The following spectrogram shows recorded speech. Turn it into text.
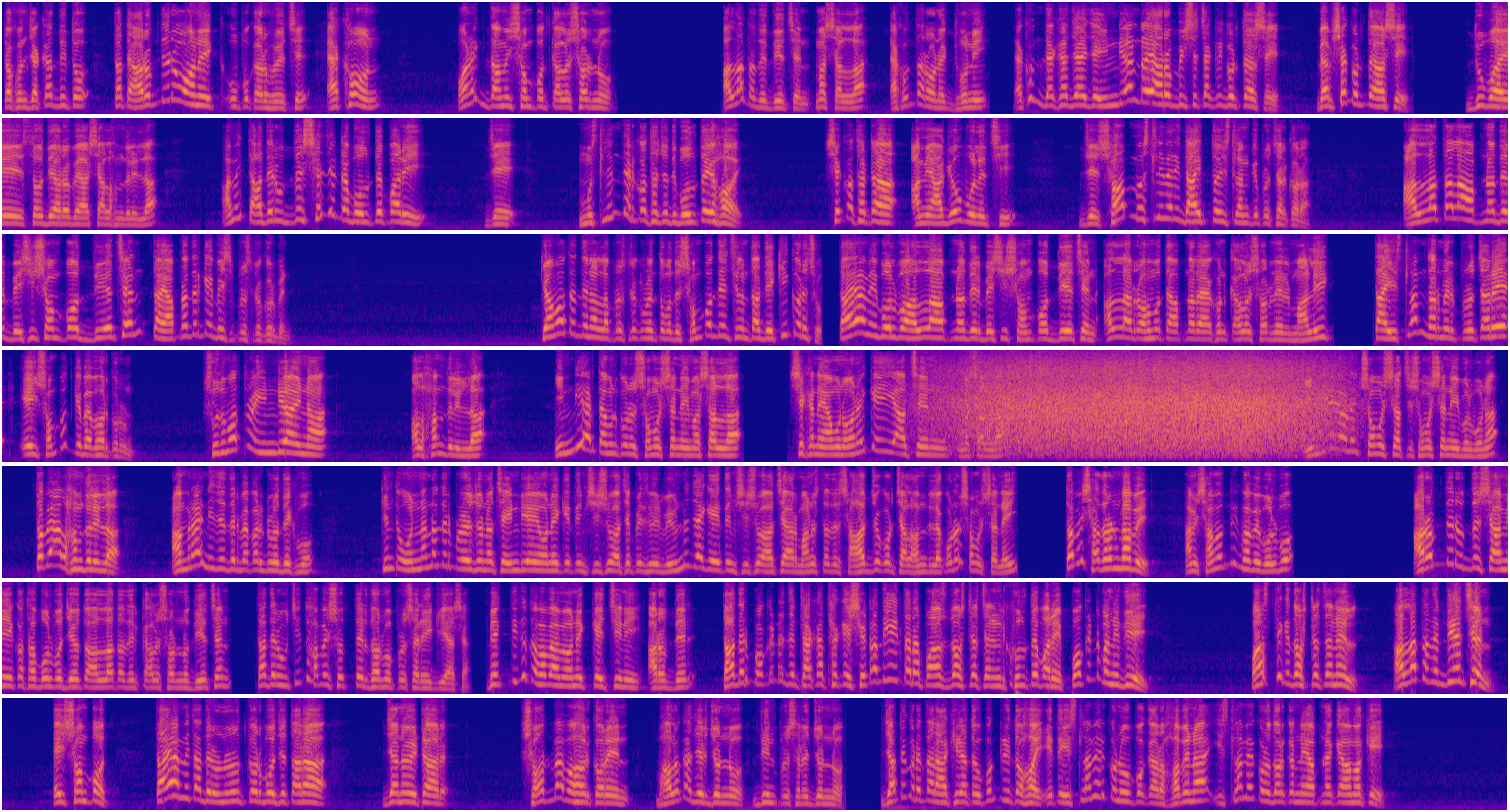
তখন জাকাত দিত। তাতে আরবদেরও অনেক উপকার হয়েছে। এখন অনেক দামি সম্পদ, কালো স্বর্ণ আল্লাহ তাদের দিয়েছেন মাসাল্লাহ এখন তার অনেক ধনী। এখন দেখা যায় যে ইন্ডিয়ানরাই আরব বিশ্বে চাকরি করতে আসে, ব্যবসা করতে আসে, দুবাইয়ে, সৌদি আরবে আসে, আলহামদুলিল্লাহ। আমি তাদের উদ্দেশ্যে যেটা বলতে পারি যে, মুসলিমদের কথা যদি বলতেই হয়, সে কথাটা আমি আগেও বলেছি যে, সব মুসলিমেরই দায়িত্ব ইসলামকে প্রচার করা। আল্লাহ তালা আপনাদের বেশি সম্পদ দিয়েছেন, তাই আপনাদেরকে বেশি প্রশ্ন করবেন। কেমতের দিন আল্লাহ প্রশ্ন করবেন, তোমাদের সম্পদ দিয়েছিলাম, তা দিয়ে কি করেছ? তাই আমি বলব, আল্লাহ আপনাদের বেশি সম্পদ দিয়েছেন। আল্লাহর রহমতে আপনারা এখন কালো স্বর্ণের মালিক। তাই ইসলাম ধর্মের প্রচারে এই সম্পদকে ব্যবহার করুন। শুধুমাত্র ইন্ডিয়ায় না, আলহামদুলিল্লাহ, ইন্ডিয়ার তেমন কোনো সমস্যা নেই মাসাল্লাহ সেখানে এমন অনেকেই আছেন মাসাল্লাহ ইন্ডিয়ায় অনেক সমস্যা আছে, সমস্যা নেই বলব না। তবে আলহামদুলিল্লাহ, আমরাই নিজেদের ব্যাপারগুলো দেখব। কিন্তু অন্যান্যদের প্রয়োজন আছে। ইন্ডিয়ায় অনেক এতিম শিশু আছে, পৃথিবীর বিভিন্ন জায়গায় এতিম শিশু আছে, আর মানুষ তাদের সাহায্য করছে, আলহামদুলিল্লাহ, কোনো সমস্যা নেই। তবে সাধারণভাবে আমি সামগ্রিকভাবে বলব, আরবদের উদ্দেশ্যে আমি এই কথা বলব, যেহেতু আল্লাহ তাদের কালো স্বর্ণ দিয়েছেন, তাদের উচিত হবে সত্যের ধর্ম প্রসারে এগিয়ে আসা। ব্যক্তিগতভাবে আমি অনেককেই চিনি আরবদের। তাদের পকেটে যে টাকা থাকে, সেটা দিয়েই তারা পাঁচ, দশটা চ্যানেল খুলতে পারে, পকেট মানি দিয়েই। পাঁচ থেকে দশটা চ্যানেল আল্লাহ তাদের দিয়েছেন এই সম্পদ। তাই আমি তাদের অনুরোধ করব যে তারা যেন এটার সদ্ব্যবহার করেন ভালো কাজের জন্য দিন প্রসারের জন্য। যাতে করে তারা আখিরাতে উপকৃত হয়। এতে ইসলামের কোনো উপকার হবে না। ইসলামের কোনো দরকার নেই আপনাকে আমাকে।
